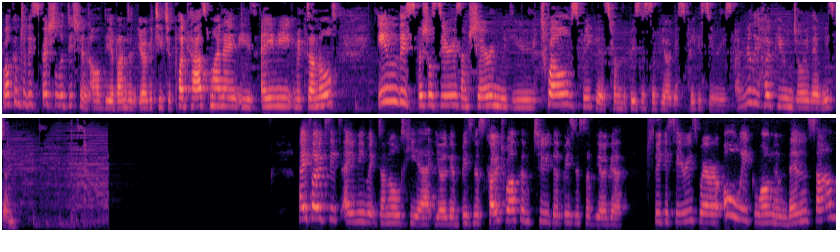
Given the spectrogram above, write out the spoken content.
Welcome to this special edition of the Abundant Yoga Teacher podcast. My name is Amy McDonald. In this special series, I'm sharing with you 12 speakers from the Business of Yoga speaker series. I really hope you enjoy their wisdom. Hey folks, it's Amy McDonald here, Yoga Business Coach. Welcome to the Business of Yoga speaker series where all week long and then some,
